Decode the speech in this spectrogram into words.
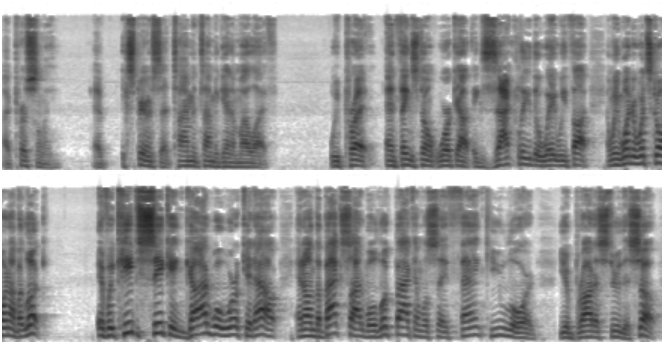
I personally have experienced that time and time again in my life we pray and things don't work out exactly the way we thought. And we wonder what's going on. But look, if we keep seeking, God will work it out. And on the backside, we'll look back and we'll say, Thank you, Lord, you brought us through this. So,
